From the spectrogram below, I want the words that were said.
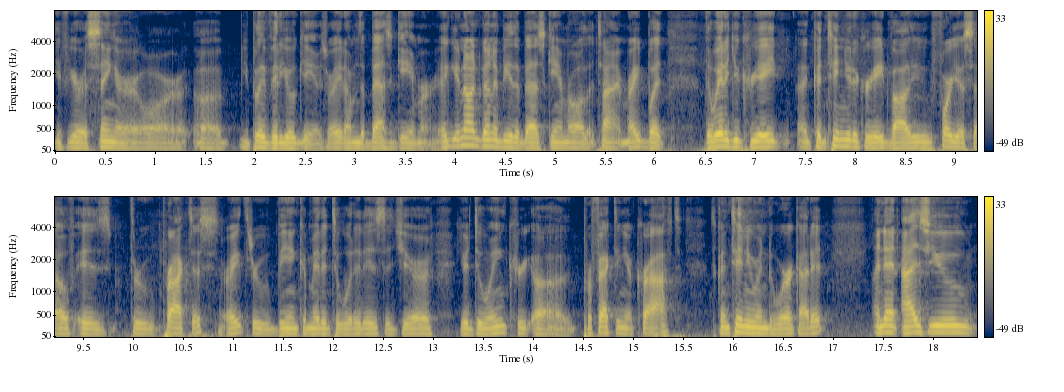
if you're a singer or uh, you play video games, right? I'm the best gamer. You're not going to be the best gamer all the time, right? But the way that you create and continue to create value for yourself is through practice, right? Through being committed to what it is that you're you're doing, uh, perfecting your craft, continuing to work at it, and then as you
